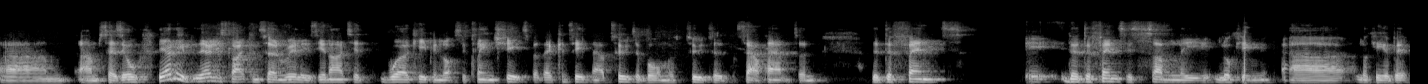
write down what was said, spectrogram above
um, um, says it all. The only the only slight concern really is United were keeping lots of clean sheets, but they're conceding now two to Bournemouth, two to Southampton. The defence. the defense is suddenly looking uh, looking a bit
